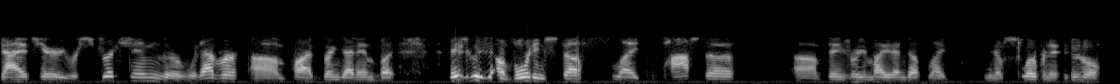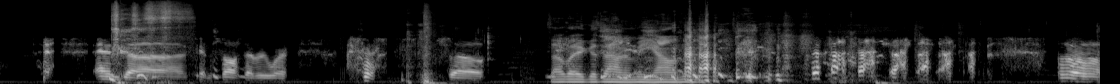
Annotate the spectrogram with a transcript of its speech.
dietary restrictions or whatever, um, probably bring that in. But basically, avoiding stuff like pasta, um, things where you might end up like you know slurping a noodle and uh, getting sauce everywhere. so Sounds like a good time to me. I don't know. Uh,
